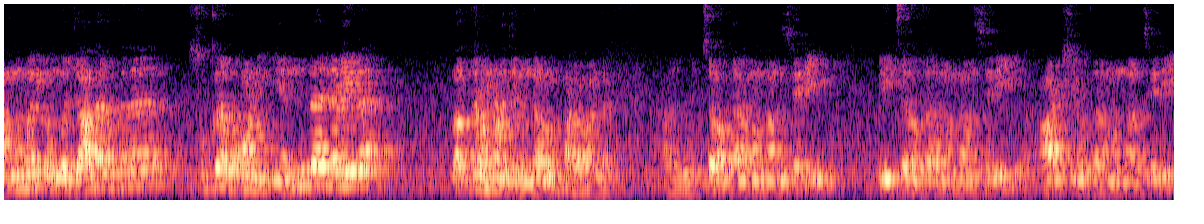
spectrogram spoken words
அந்த மாதிரி உங்கள் ஜாதகத்தில் சுக்கர பகவான் எந்த நிலையில் வக்கரம் அடைஞ்சிருந்தாலும் பரவாயில்ல. அது உச்ச வக்கரமாக இருந்தாலும் சரி நீச்ச வக்கரமாக இருந்தாலும் சரி ஆட்சி வக்கரமாக இருந்தாலும் சரி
